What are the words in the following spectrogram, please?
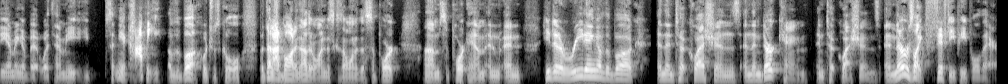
dming a bit with him he he sent me a copy of the book which was cool but then i bought another one just because i wanted to support um support him and and he did a reading of the book and then took questions and then dirk came and took questions and there was like 50 people there.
